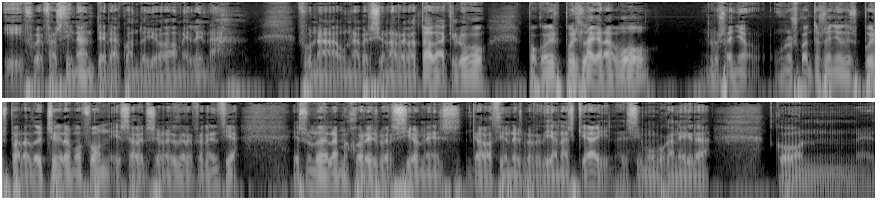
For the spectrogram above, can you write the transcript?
y fue fascinante, era cuando llevaba melena. Fue una, una versión arrebatada que luego, poco después, la grabó los años, unos cuantos años después para Deutsche Grammophon, esa versión es de referencia. Es una de las mejores versiones, grabaciones verdianas que hay, la de Simón Bocanegra con eh,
